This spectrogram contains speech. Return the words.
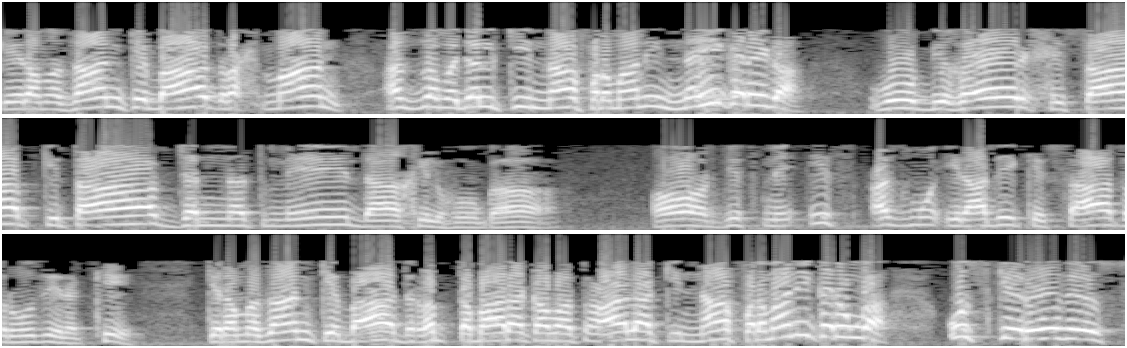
کہ رمضان کے بعد رحمان عز و جل کی نافرمانی نہیں کرے گا، وہ بغیر حساب کتاب جنت میں داخل ہوگا۔ اور جس نے اس عزم و ارادے کے ساتھ روزے رکھے کہ رمضان کے بعد رب تبارہ کا و تعالی کی نافرمانی کروں گا، اس کے روزے اس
